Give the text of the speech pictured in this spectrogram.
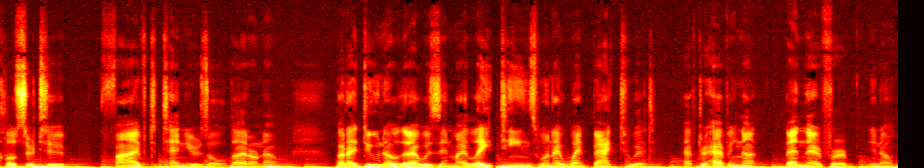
closer to five to ten years old. I don't know. But I do know that I was in my late teens when I went back to it after having not been there for, you know,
